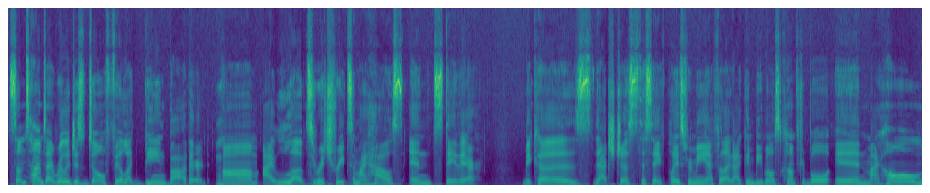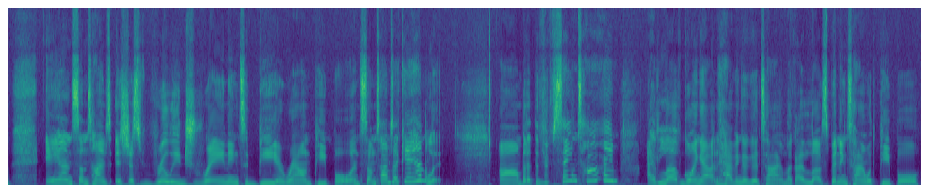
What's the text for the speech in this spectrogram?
Sometimes I really just don't feel like being bothered. Um I love to retreat to my house and stay there because that's just the safe place for me. I feel like I can be most comfortable in my home. And sometimes it's just really draining to be around people. And sometimes I can't handle it. Um, but at the same time, I love going out and having a good time. Like, I love spending time with people.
